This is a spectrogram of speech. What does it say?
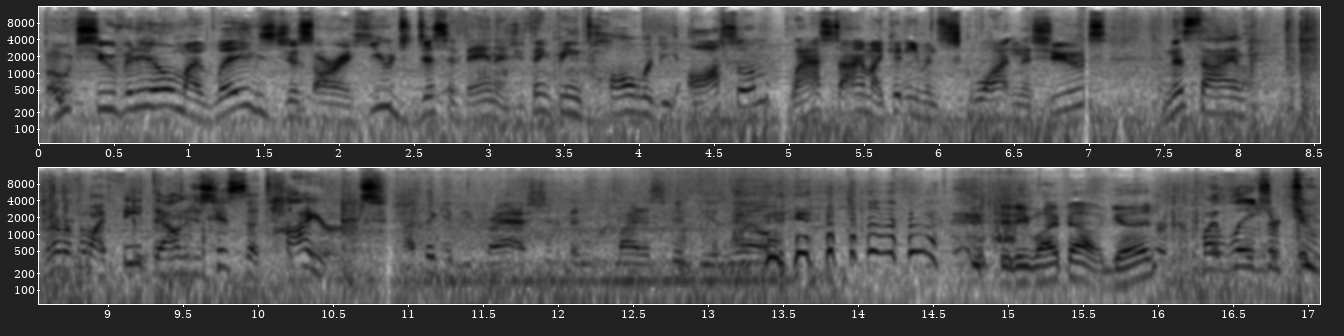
boat shoe video, my legs just are a huge disadvantage. You think being tall would be awesome? Last time I couldn't even squat in the shoes. And this time, whenever I put my feet down, it just hits the tires. I think if you crashed, should have been minus 50 as well. Did he wipe out good? my legs are too.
